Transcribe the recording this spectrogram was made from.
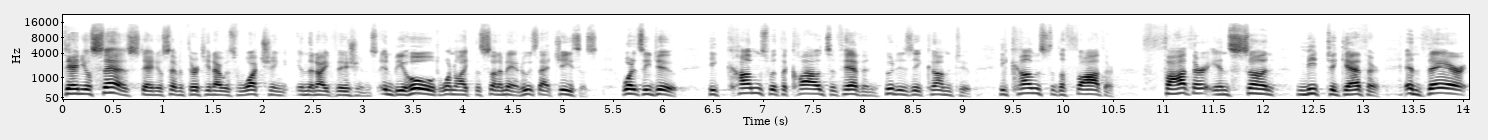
Daniel says, Daniel 7:13, I was watching in the night visions, and behold, one like the Son of Man. Who's that Jesus? What does he do? He comes with the clouds of heaven. Who does he come to? He comes to the Father. Father and Son meet together. And there,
